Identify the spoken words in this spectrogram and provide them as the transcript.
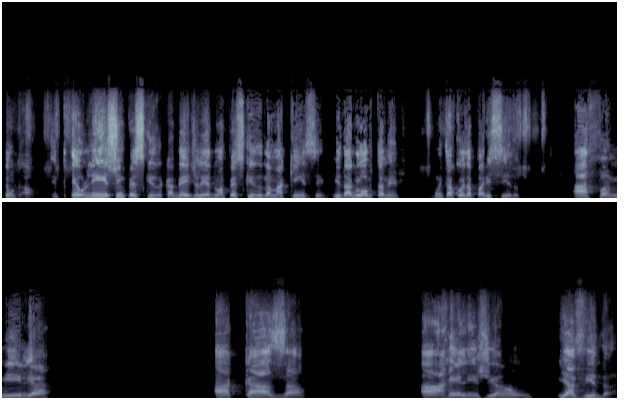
Então, eu li isso em pesquisa. Acabei de ler de uma pesquisa da McKinsey e da Globo também. Muita coisa parecida. A família, a casa, a religião e a vida.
